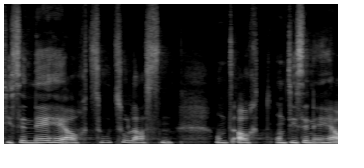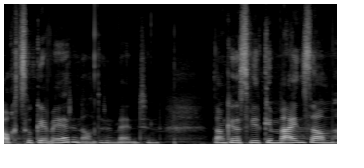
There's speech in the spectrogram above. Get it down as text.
diese Nähe auch zuzulassen und, auch, und diese Nähe auch zu gewähren anderen Menschen. Danke, dass wir gemeinsam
